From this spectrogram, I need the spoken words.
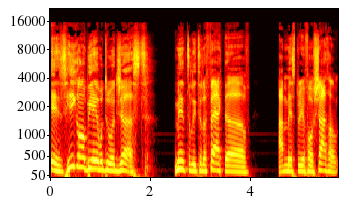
is he gonna be able to adjust mentally to the fact of I missed three or four shots. On,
